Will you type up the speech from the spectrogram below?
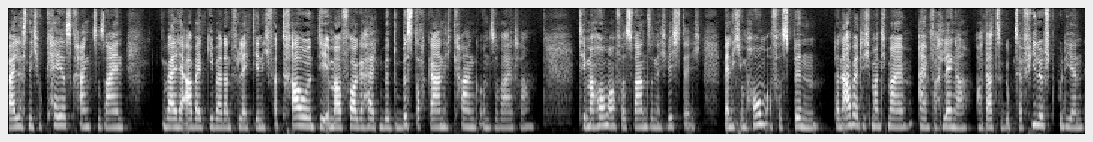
Weil es nicht okay ist, krank zu sein, weil der Arbeitgeber dann vielleicht dir nicht vertraut, dir immer vorgehalten wird, du bist doch gar nicht krank und so weiter. Thema Homeoffice wahnsinnig wichtig. Wenn ich im Homeoffice bin, dann arbeite ich manchmal einfach länger. Auch dazu gibt es ja viele Studien,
